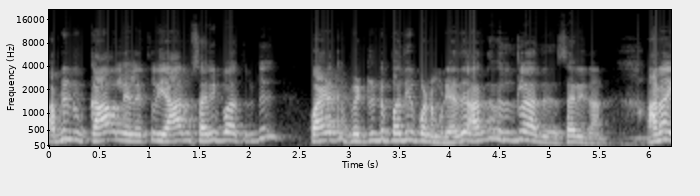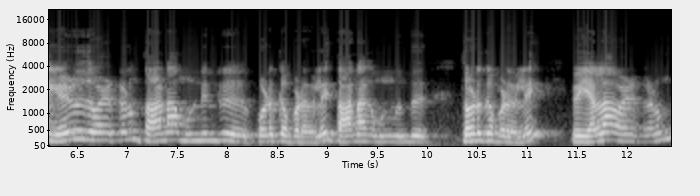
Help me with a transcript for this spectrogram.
அப்படின்னு காவல் நிலையத்தில் யாரும் சரி பார்த்துக்கிட்டு வழக்கு பெற்றுட்டு பதிவு பண்ண முடியாது. அந்த விதத்தில் அது சரிதான். ஆனால் எழுபது வழக்குகளும் தானாக முன்னின்று கொடுக்கப்படவில்லை தானாக முன் வந்து தொடுக்கப்படவில்லை. இவை எல்லா வழக்குகளும்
